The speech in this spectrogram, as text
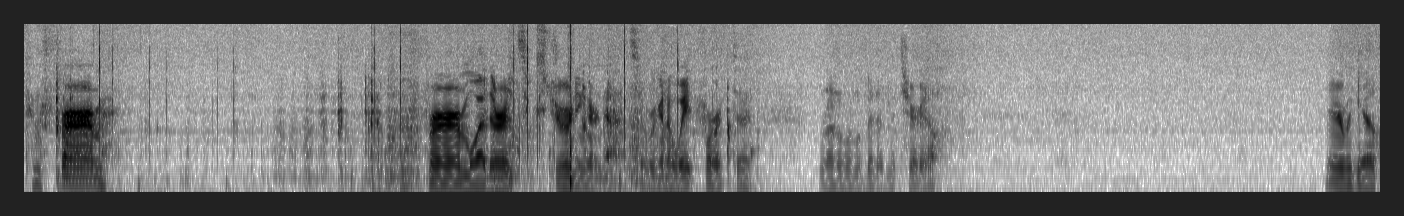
confirm confirm whether it's extruding or not. So we're going to wait for it to run a little bit of material. There we go.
